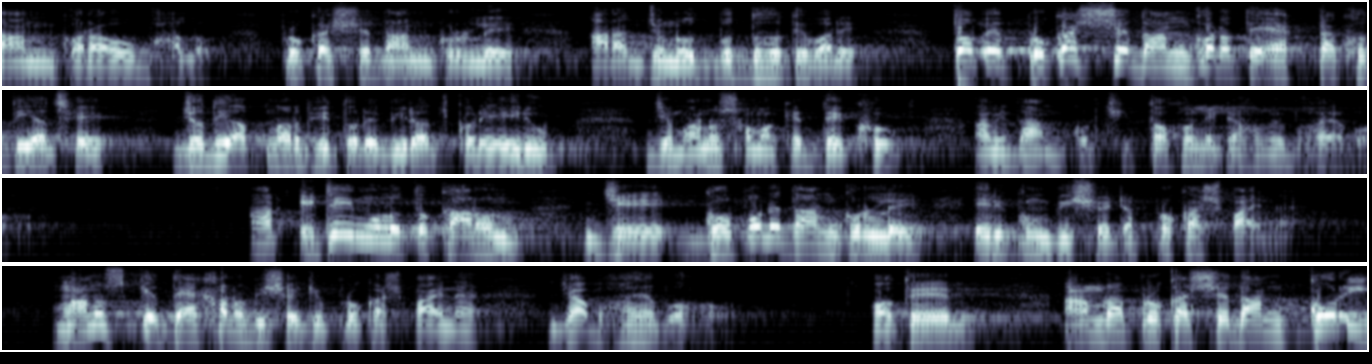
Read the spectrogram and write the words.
দান করাও ভালো। প্রকাশ্যে দান করলে আর একজন উদ্বুদ্ধ হতে পারে। তবে প্রকাশ্যে দান করাতে একটা ক্ষতি আছে, যদি আপনার ভিতরে বিরাজ করে এইরূপ যে মানুষ আমাকে দেখুক, আমি দান করছি, তখন এটা হবে ভয়াবহ। আর এটাই মূলত কারণ যে গোপনে দান করলে এরকম বিষয়টা প্রকাশ পায় না। মানুষকে দেখানো বিষয়টি প্রকাশ পায় না, যা ভয়াবহ। অতএব আমরা প্রকাশ্যে দান করি,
